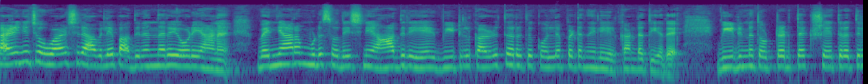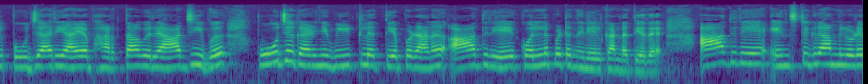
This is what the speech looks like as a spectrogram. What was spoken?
കഴിഞ്ഞ ചൊവ്വാഴ്ച രാവിലെ പതിനൊന്നരയോടെയാണ് വെഞ്ഞാറമൂട് സ്വദേശിനി ആതിരയെ വീട്ടിൽ കഴുത്തറുത്ത് കൊല്ലപ്പെട്ട നിലയിൽ കണ്ടെത്തിയത്. വീടിന് തൊട്ടടുത്ത ക്ഷേത്രത്തിൽ പൂജാരിയായ ഭർത്താവ് രാജീവ് പൂജ കഴിഞ്ഞ് വീട്ടിലെത്തിയപ്പോഴാണ് ആതിരയെ കൊല്ലപ്പെട്ട നിലയിൽ കണ്ടെത്തിയത്. ആതിരയെ ഇൻസ്റ്റഗ്രാമിലൂടെ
